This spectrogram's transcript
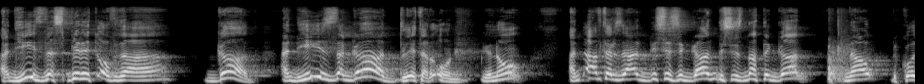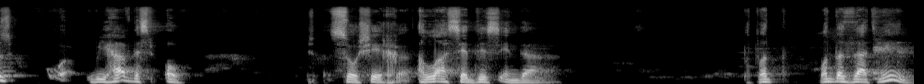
And He is the spirit of the God. And He is the God later on, you know? And after that, this is a God, this is not a God. Now, because we have this, oh. So, Sheikh, Allah said this in the, but what, what does that mean?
